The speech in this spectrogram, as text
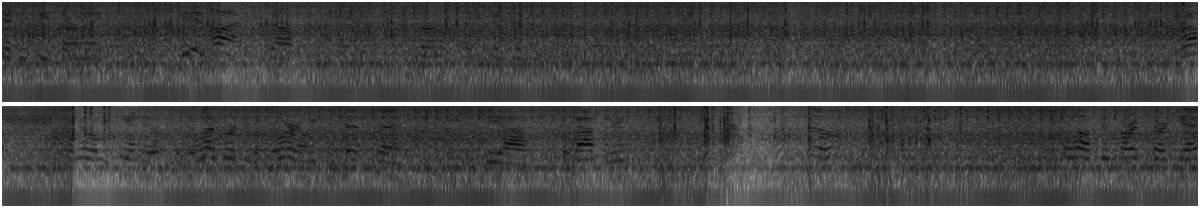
could just be thermally. It is hot, so thermal makes a good difference. Well, I know what we can do. It was working before and we can test the the uh, capacitors. So, pull off this hard start kit.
